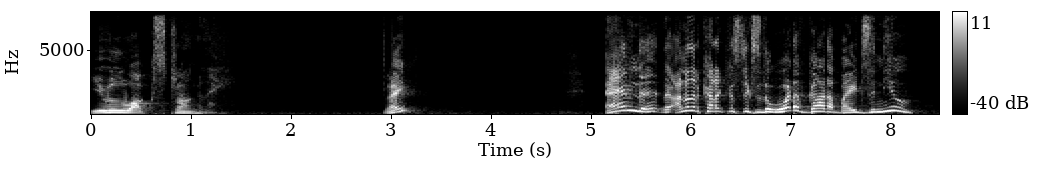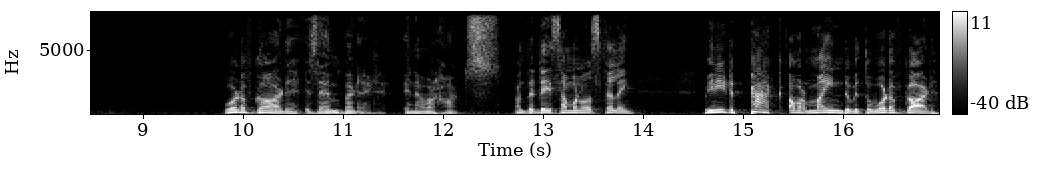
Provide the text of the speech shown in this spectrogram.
you will walk strongly. Right? And the another characteristic is the word of God abides in you. Word of God is embedded in our hearts. On the day someone was telling, we need to pack our mind with the word of God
